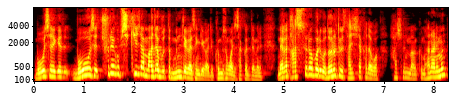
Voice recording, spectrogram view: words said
모세에게 모세 출애굽 시키자마자부터 문제가 생겨가지고 금송아지 사건 때문에 내가 다 쓸어버리고 너를 통해서 다시 시작하자고 하실 만큼 하나님은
